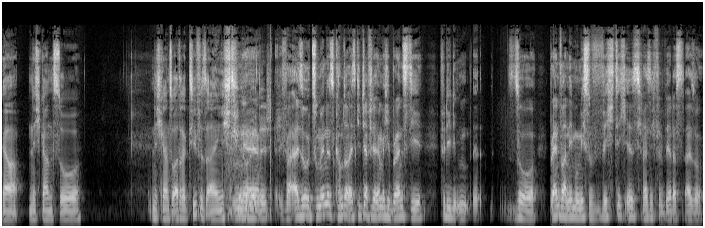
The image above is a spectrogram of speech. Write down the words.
ja nicht ganz so nicht ganz so attraktiv ist eigentlich, theoretisch. Nee, also zumindest kommt aber, es gibt ja wieder irgendwelche Brands, die, für die, die äh, so Brandwahrnehmung nicht so wichtig ist. Ich weiß nicht, für wer das, also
